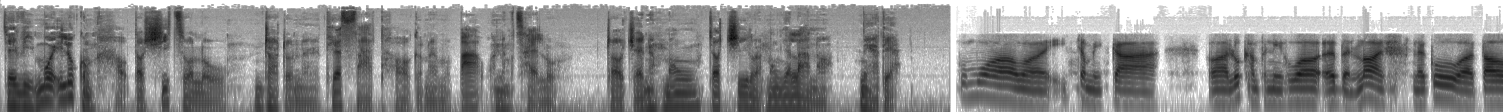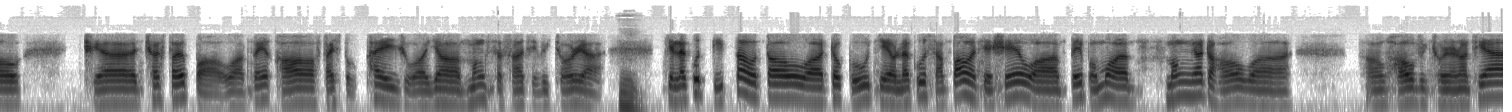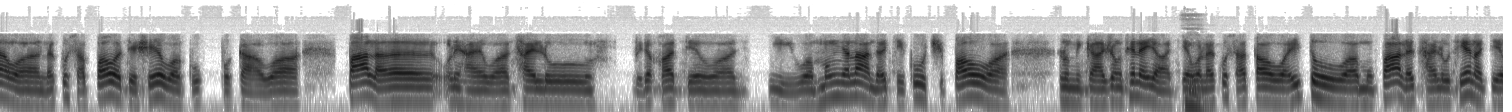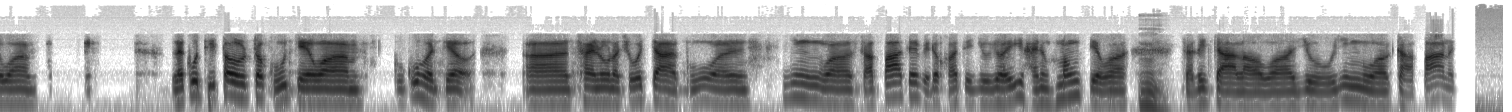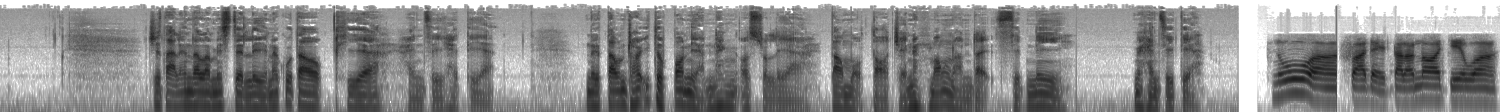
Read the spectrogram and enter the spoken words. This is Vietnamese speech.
chỉ vì mỗi lúc còn hậu tạo shit cho lù nữa thế xa thọ cái này mà ba ở nâng chạy lù. Cho trẻ mong cho chi là mong gia là nó. Nè tiệt cũng mua mà cho 啊，look company 和 urban life，那个我到去吃饭吧，我背好 Facebook page，我要 monsters in Victoria。嗯。就那个地道到我照街就那沙上班这些我背不么 Mon 要的好我。哦，好，Victoria 那天我那个沙包这些我估不搞，啊，八了，我厉害，我菜路为了好点，我以我蒙一烂的结果去包我。路面家用天嚟呀，就话嚟个啥到啊，呢度啊冇巴嚟踩路天啊，就话嚟个地道做古就话古古去就啊踩路啦，做家古啊。nhưng mà xã ba thế về đó khỏi thì dù rồi hay không mong điều à trả đi trả là và dù nhưng mà cả ba này chỉ ta lên đó là Mr. Lee nó cũng tao kia hành gì hết tiệt nơi tao cho ít bao nhiêu nên Australia tao một tỏ chế nên mong nón đợi Sydney nên hành gì tiệt nó à Friday ta là nói chếว่า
